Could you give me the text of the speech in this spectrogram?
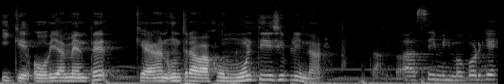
y que obviamente que hagan un trabajo multidisciplinar. así mismo, porque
